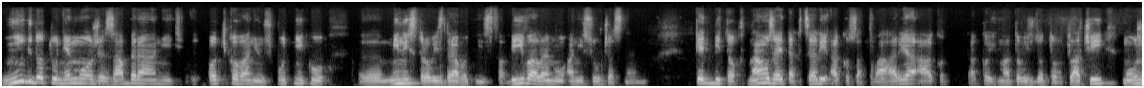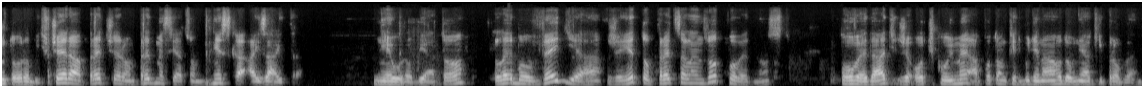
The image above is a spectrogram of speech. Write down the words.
nikto tu nemôže zabrániť očkovaniu Sputniku e, ministrovi zdravotníctva, bývalému ani súčasnému keď by to naozaj tak chceli, ako sa tvária a ako, ako ich Matovič do toho tlačí, môžu to urobiť včera, predčerom, pred mesiacom, dneska aj zajtra. Neurobia to, lebo vedia, že je to predsa len zodpovednosť povedať, že očkujme a potom, keď bude náhodou nejaký problém.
